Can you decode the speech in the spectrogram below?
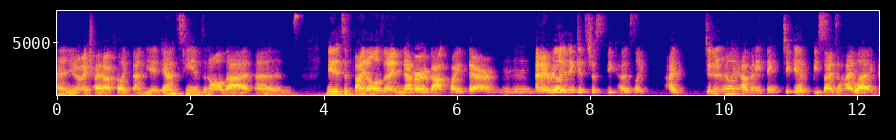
And, you know, I tried out for, like, the NBA dance teams and all that and made it to finals and I never got quite there. And I really think it's just because, like, I didn't really have anything to give besides a high leg.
